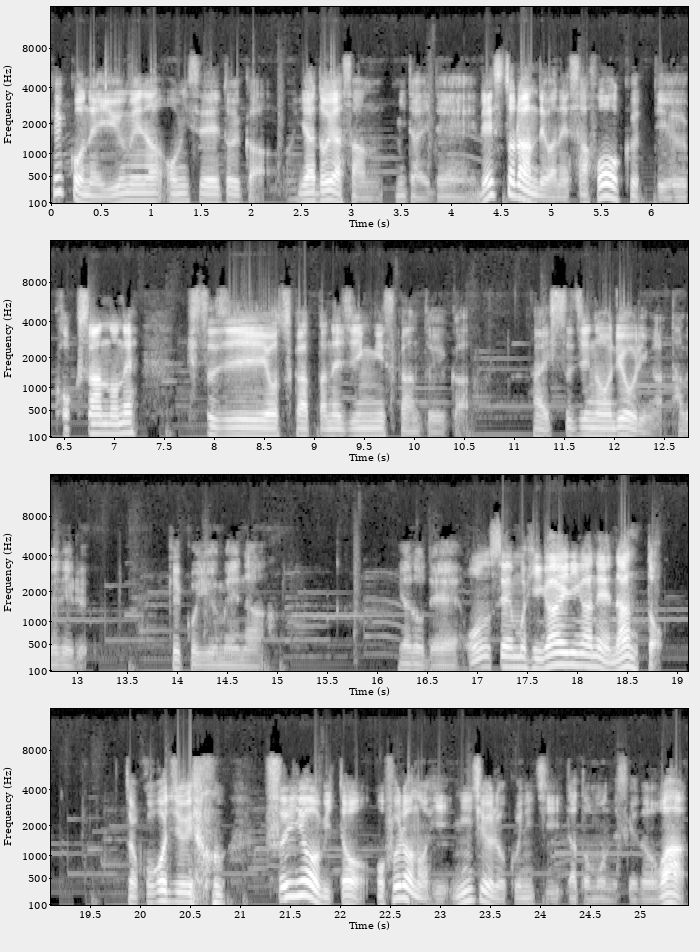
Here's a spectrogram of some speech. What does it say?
結構ね、有名なお店というか、宿屋さんみたいで、レストランではね、サフォークっていう国産のね、羊を使ったね、ジンギスカンというか、はい、羊の料理が食べれる、結構有名な宿で、温泉も日帰りがね、なんと、そう、ここ重要。水曜日とお風呂の日、26日だと思うんですけど、は、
